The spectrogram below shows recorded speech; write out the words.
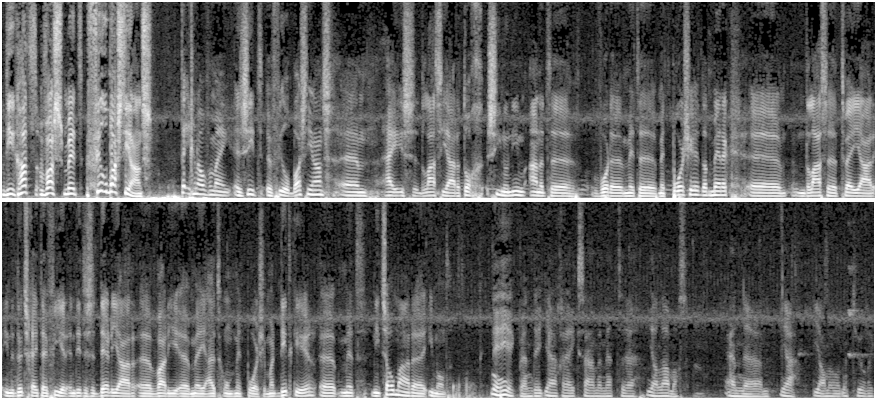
die ik had was met Phil Bastiaans. Tegenover mij zit Phil Bastiaans. Ehm, hij is de laatste jaren toch synoniem aan het worden met, met Porsche, dat merk. de laatste twee jaar in de Dutch GT4 en dit is het derde jaar waar hij mee uitkomt met Porsche. Maar dit keer met niet zomaar iemand. Nee, ik ben dit jaar rijd samen met eh, Jan Lammers. En eh, ja, Jan hoort natuurlijk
